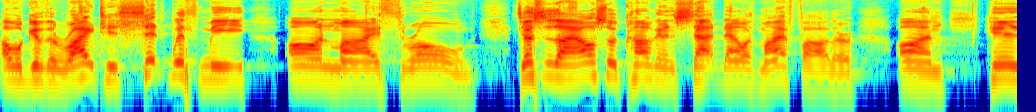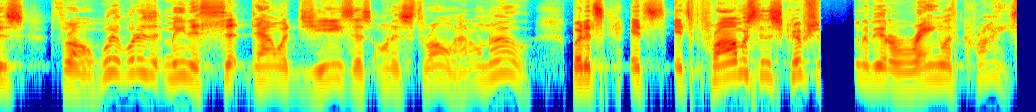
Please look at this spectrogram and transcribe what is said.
I will give the right to sit with me on my throne. Just as I also conquered and sat down with my Father on his throne. What, what does it mean to sit down with Jesus on his throne? I don't know. But it's it's it's promised in Scripture we're going to be able to reign with Christ.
